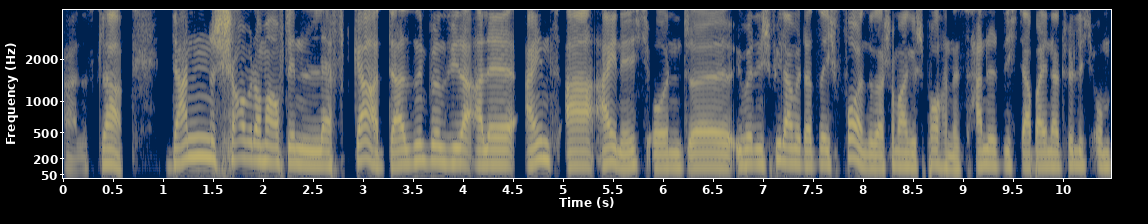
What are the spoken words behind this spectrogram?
Alles klar. Dann schauen wir doch mal auf den Left Guard. Da sind wir uns wieder alle 1A einig und äh, über den Spieler haben wir tatsächlich vorhin sogar schon mal gesprochen. Es handelt sich dabei natürlich um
